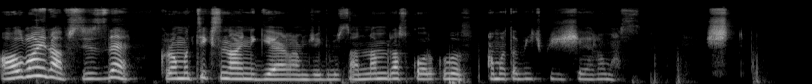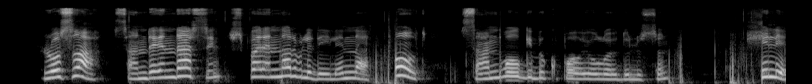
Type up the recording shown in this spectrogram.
Albay Rap sizde. Kromatiksin aynı Giyer amca gibi. Senden biraz korkulur. Ama tabii hiçbir işe yaramaz. Şşt. Rosa sen de endersin. Süper ender bile değil ender. Bolt sen bol gibi kupalı yolu ödülüsün. Shelly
